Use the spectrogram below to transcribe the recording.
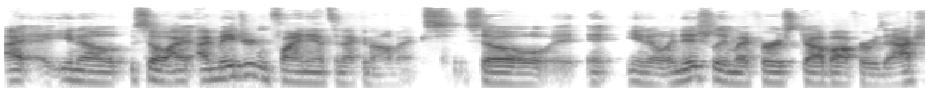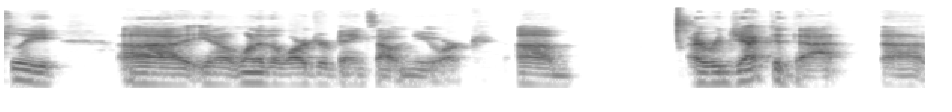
I, you know, so I, I, majored in finance and economics. So, you know, initially my first job offer was actually, uh, you know, one of the larger banks out in New York. Um, I rejected that, uh,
